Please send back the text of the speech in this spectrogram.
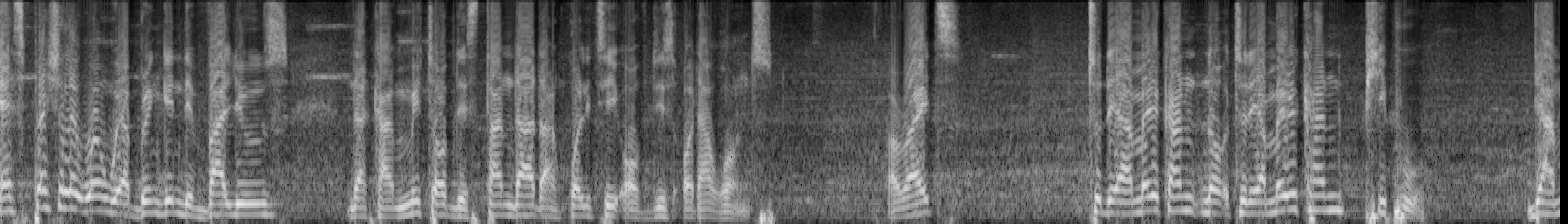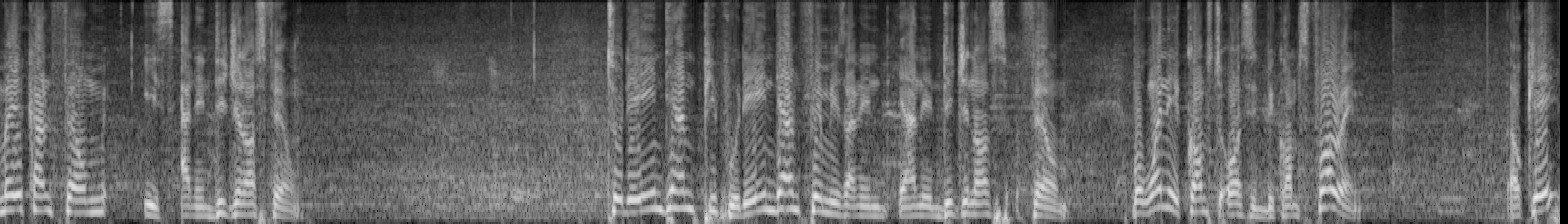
especially when we are bringing the values that can meet up the standard and quality of these other ones. All right? To the American no to the American people the American film is an indigenous film. To the Indian people, the Indian film is an, in, an indigenous film. But when it comes to us, it becomes foreign. Okay?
